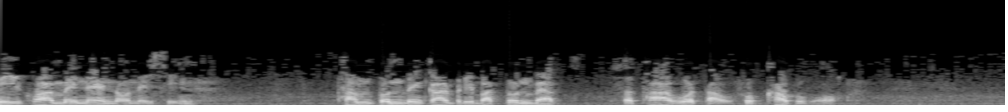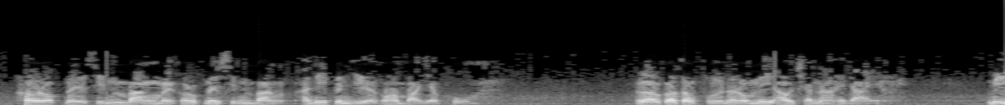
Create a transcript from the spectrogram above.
มีความไม่แน่นอนในศีลทำตนเป็นการปฏิบัติตนแบบศรัทธาหัวเต่าฝึกเข้าฝึกออกเคารพในศีลบ้าง ไม่เคารพในศีลบ้าง อันนี้เป็นเหยื่อของอบายภูมิ เราก็ต้องฝืนอารมณ์นี้เอาชนะให้ได้ มี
